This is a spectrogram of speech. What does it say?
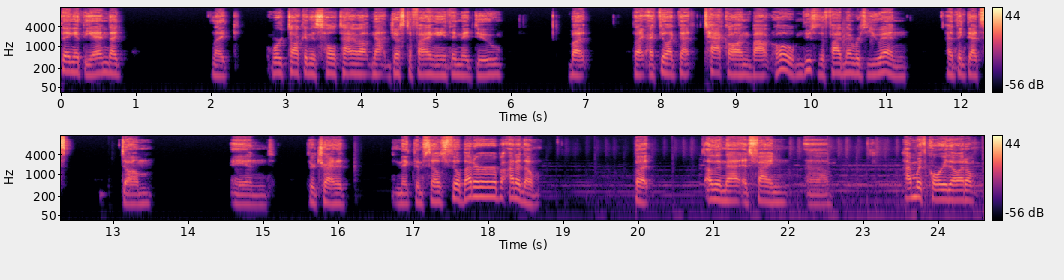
thing at the end. I like we're talking this whole time about not justifying anything they do, but like I feel like that tack on about oh these are the five members of the UN. I think that's dumb, and they're trying to make themselves feel better. But I don't know. But other than that, it's fine. Uh, I'm with Corey though. I don't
